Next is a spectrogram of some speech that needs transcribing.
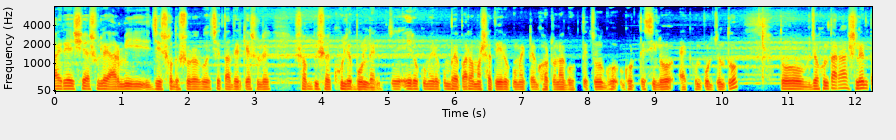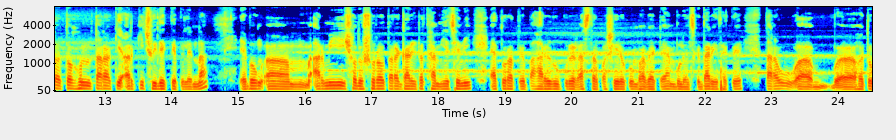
বাইরে এসে আসলে আর্মি যে সদস্যরা রয়েছে, তাদেরকে আসলে সব বিষয় খুলে বললেন যে, এরকম এরকম ব্যাপার, আমার সাথে এরকম একটা ঘটনা ঘটতে ঘটতেছিল এখন পর্যন্ত। তো যখন তারা আসলেন তখন তারা কি আর কিছুই দেখতে পেলেন না এবং আর্মি সদস্যরাও তারা গাড়িটা থামিয়েছেনই। এত রাত্রে পাহাড়ের উপরে, রাস্তার পাশে এরকমভাবে একটা অ্যাম্বুলেন্সকে দাঁড়িয়ে থাকতে তারাও হয়তো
